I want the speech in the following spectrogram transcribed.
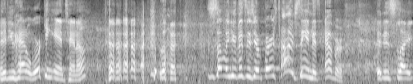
And if you had a working antenna, look, some of you, this is your first time seeing this ever. It is like,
